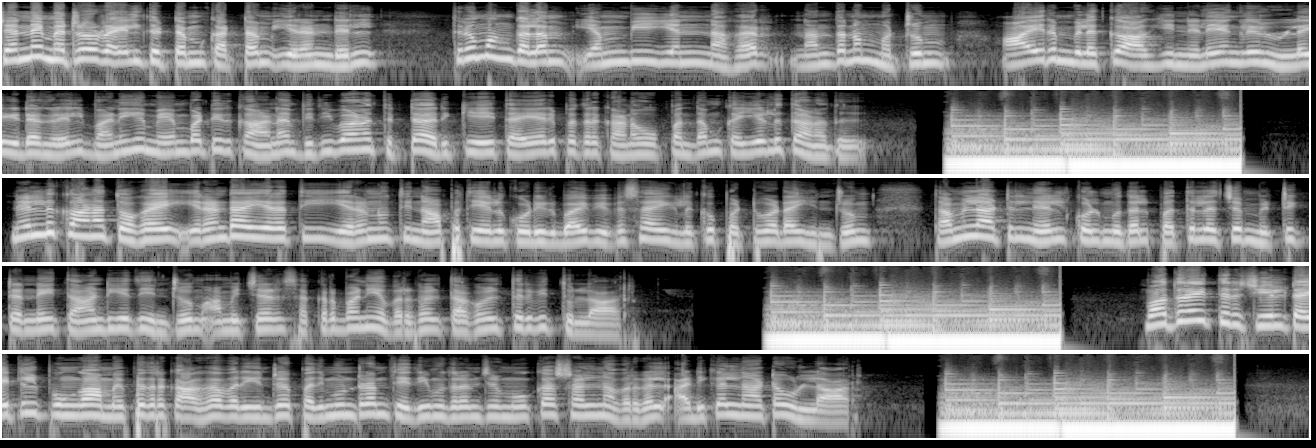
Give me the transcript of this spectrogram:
சென்னை மெட்ரோ ரயில் திட்டம் கட்டம் இரண்டில் திருமங்கலம் எம்பிஎன் நகர் நந்தனம் மற்றும் ஆயிரம் விளக்கு ஆகிய நிலையங்களில் உள்ள இடங்களில் வணிக மேம்பாட்டிற்கான விரிவான திட்ட அறிக்கையை தயாரிப்பதற்கான ஒப்பந்தம் கையெழுத்தானது. நெல்லுக்கான தொகை இரண்டாயிரத்தி இருநூத்தி நாற்பத்தி ஏழு கோடி ரூபாய் விவசாயிகளுக்கு பட்டுவடா என்றும் தமிழ்நாட்டில் நெல் கொள்முதல் பத்து லட்சம் மெட்ரிக் டன்னை தாண்டியது என்றும் அமைச்சர் சக்கரபாணி அவர்கள் தகவல் தெரிவித்துள்ளார். மதுரை திருச்சியில் டைட்டில் பூங்கா அமைப்பதற்காக வருகின்ற பதிமூன்றாம் தேதி முதலமைச்சர் மு க ஸ்டாலின் அவர்கள் அடிக்கல் நாட்ட உள்ளார்.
